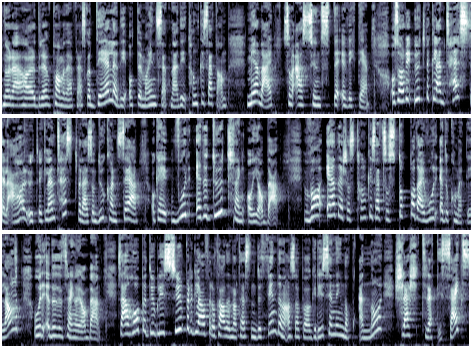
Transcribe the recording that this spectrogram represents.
når jeg har drevet på med det, for jeg skal dele de åtte mindsettene, de tankesettene, med deg som jeg syns det er viktig. Og så har vi utvikla en test, eller jeg har utvikla en test for deg, som du kan se OK, hvor er det du trenger å jobbe? Hva er det slags tankesett som stopper deg? Hvor er du kommet langt? Hvor er det du trenger å jobbe? Så jeg håper du blir superglad for å ta denne testen. Du finner den altså på grysynding.no slash 36.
